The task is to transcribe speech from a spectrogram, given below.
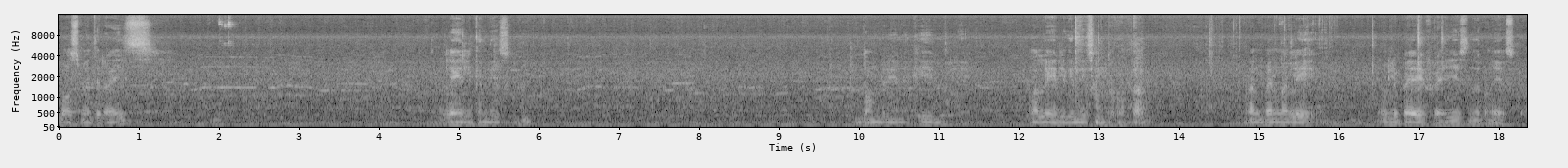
బాస్మతి రైస్. లేయర్ల కింద తీసుకుని బిర్యానీకి మళ్ళీ ఎల్లు తీసుకున్న తర్వాత దానిపైన మళ్ళీ ఉల్లిపాయ ఫ్రై చేసింది కూడా వేసుకోవాలి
